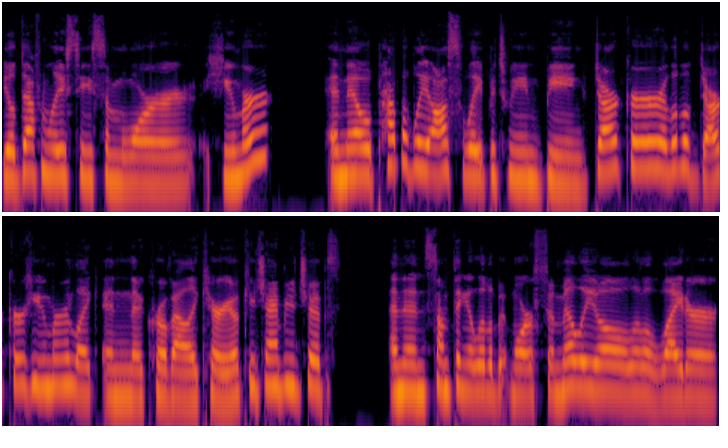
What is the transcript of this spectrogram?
You'll definitely see some more humor and they'll probably oscillate between being darker, a little darker humor, like in the Crow Valley Karaoke Championships, and then something a little bit more familial, a little lighter,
